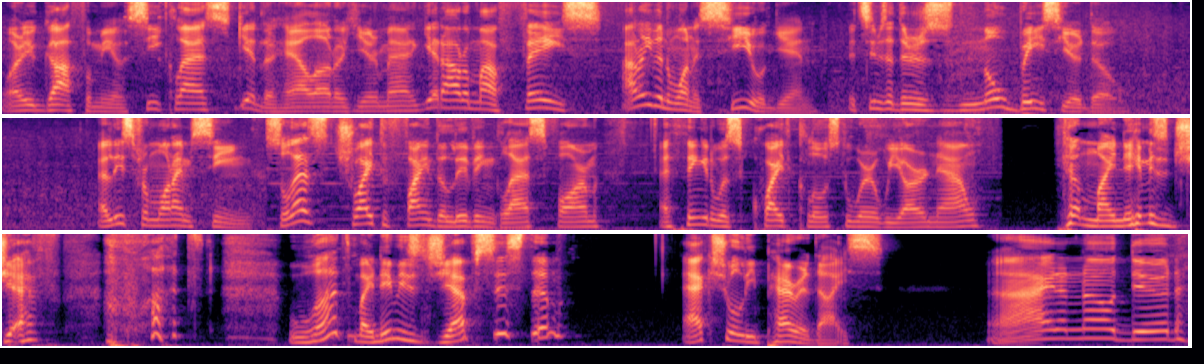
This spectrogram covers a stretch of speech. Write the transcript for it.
What do you got for me? A C-class? Get the hell out of here, man. Get out of my face. I don't even want to see you again. It seems that there's no base here, though. At least from what I'm seeing. So let's try to find the living glass farm. I think it was quite close to where we are now. My name is Jeff? what? What? My name is Jeff system? Actually paradise. I don't know, dude.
